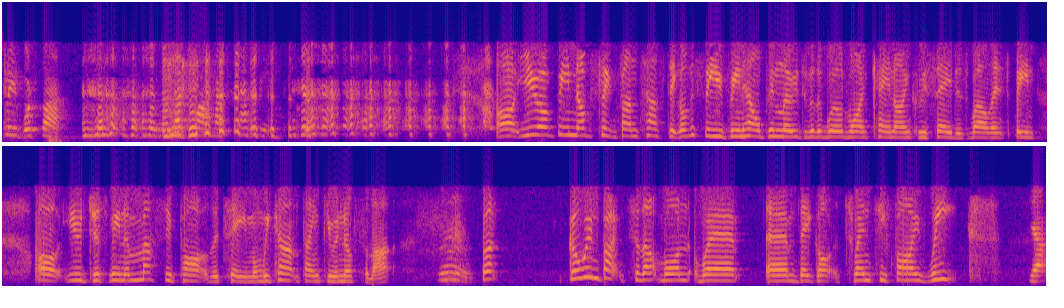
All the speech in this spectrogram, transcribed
sleep. What's that? that's why I. Oh, you have been absolutely fantastic. Obviously, you've been helping loads with the Worldwide Canine Crusade as well. And it's been, oh, you've just been a massive part of the team, and we can't thank you enough for that. Mm. But going back to that one where um, they got 25 weeks, Yeah.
